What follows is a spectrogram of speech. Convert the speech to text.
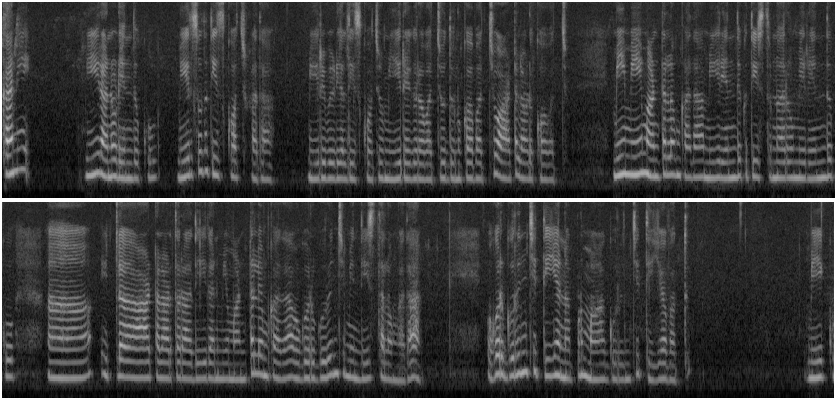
కానీ మీరు అనుడు ఎందుకు మీరు సుధ తీసుకోవచ్చు కదా? మీరు వీడియోలు తీసుకోవచ్చు మీరు ఎగరవచ్చు దునుకోవచ్చు ఆటలు ఆడుకోవచ్చు మేమేం అంటలేం కదా మీరు ఎందుకు తీస్తున్నారు? మీరు ఎందుకు ఇట్లా ఆటలు ఆడతారు అది దాన్ని మేము అంటలేం కదా? ఒకరి గురించి మేము తీస్తలేం కదా? ఒకరి గురించి తీయనప్పుడు మా గురించి తీయవద్దు. మీకు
